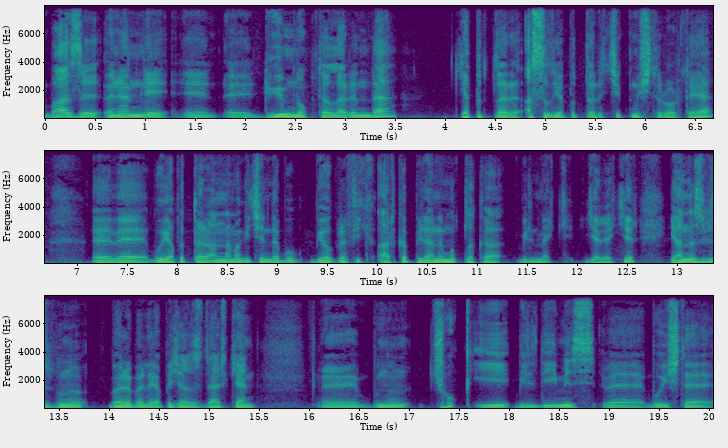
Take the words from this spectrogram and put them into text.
bazı önemli e, e, düğüm noktalarında yapıtları, asıl yapıtları çıkmıştır ortaya. E, ve bu yapıtları anlamak için de bu biyografik arka planı mutlaka bilmek gerekir. Yalnız biz bunu böyle böyle yapacağız derken e, bunun çok iyi bildiğimiz ve bu işte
